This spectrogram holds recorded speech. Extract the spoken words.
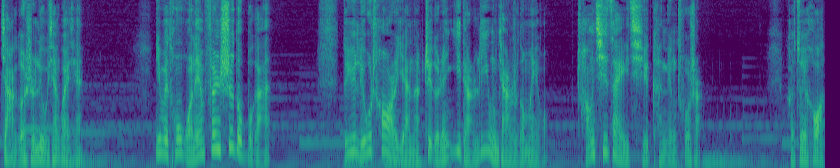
价格是六千块钱。因为同伙连分尸都不敢，对于刘超而言呢，这个人一点利用价值都没有。长期在一起肯定出事儿，可最后啊，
